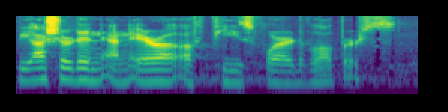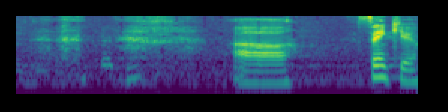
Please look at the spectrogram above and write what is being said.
we ushered in an era of peace for our developers. Uh, thank you.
